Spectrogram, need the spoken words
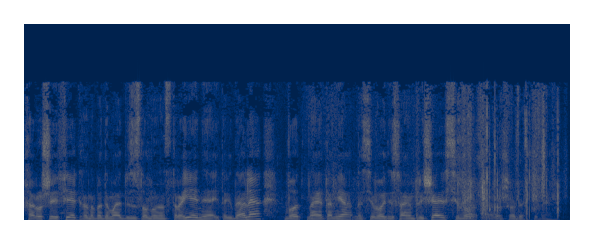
хороший эффект, оно поднимает, безусловно, настроение и так далее. Вот на этом я на сегодня с вами прощаюсь. Всего хорошего, до свидания.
